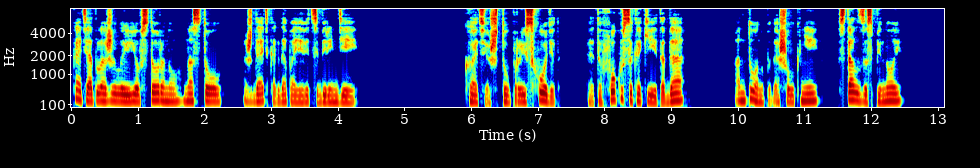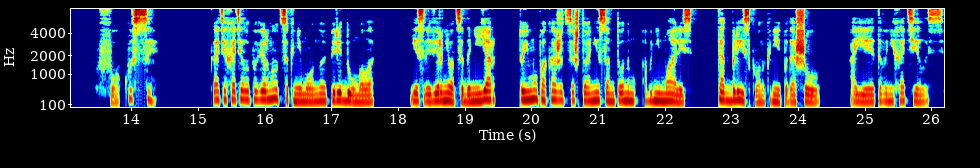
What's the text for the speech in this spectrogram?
Катя отложила ее в сторону, на стол, ждать, когда появится Берендей. Катя, что происходит? Это фокусы какие-то, да? Антон подошел к ней, встал за спиной. Фокусы? Катя хотела повернуться к нему, но передумала. Если вернется Данияр, то ему покажется, что они с Антоном обнимались. Так близко он к ней подошел, а ей этого не хотелось.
